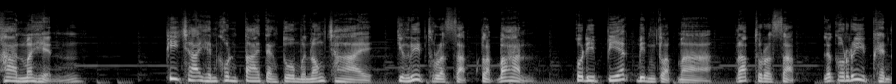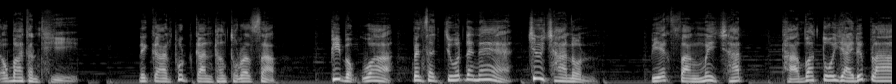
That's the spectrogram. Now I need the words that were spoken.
ผ่านมาเห็น พี่ชายเห็นคนตายแต่งตัวเหมือนน้องชาย จึงรีบโทรศัพท์กลับบ้าน พอดีเปียกบินกลับมา รับโทรศัพท์ แล้วก็รีบเพ่นออกมาทันที ในการพูดกันทางโทรศัพท์ พี่บอกว่าเป็นสจวตแน่ๆชื่อชานนเปียกฟังไม่ชัด ถามว่าตัวใหญ่หรือเปล่า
